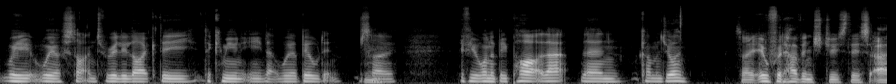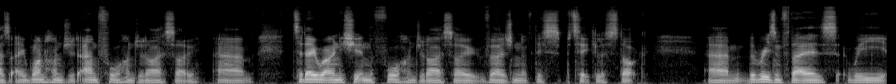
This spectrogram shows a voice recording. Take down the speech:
we we are starting to really like the the community that we're building. Mm. So if you want to be part of that, then come and join. So Ilford have introduced this as a 100 and 400 ISO. Um, today we're only shooting the 400 ISO version of this particular stock. Um, the reason for that is we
